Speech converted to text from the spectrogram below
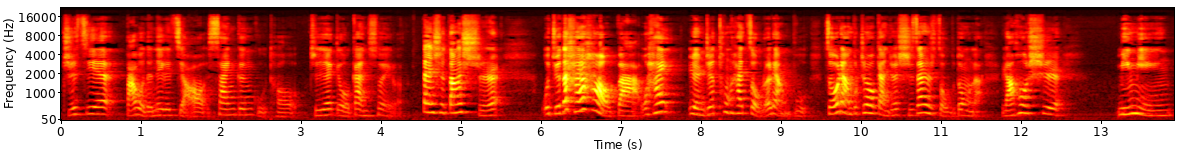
直接把我的那个脚三根骨头直接给我干碎了，但是当时我觉得还好吧，我还忍着痛还走了两步，走两步之后感觉实在是走不动了，然后是明明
